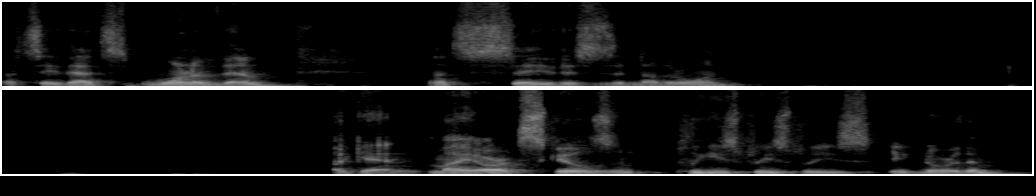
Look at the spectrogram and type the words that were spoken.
Let's say that's one of them. Let's say this is another one. Again, my art skills, please, please, please ignore them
